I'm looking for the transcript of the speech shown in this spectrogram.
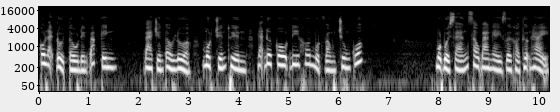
cô lại đổi tàu đến Bắc Kinh. Ba chuyến tàu lửa, một chuyến thuyền đã đưa cô đi hơn một vòng Trung Quốc. Một buổi sáng sau ba ngày rời khỏi Thượng Hải,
